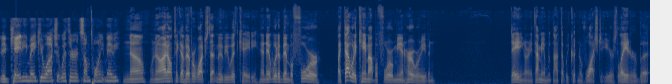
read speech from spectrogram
did Katie make you watch it with her at some point, maybe? No, no, I don't think I've ever watched that movie with Katie, and it would have been before, like that would have came out before me and her were even dating or anything. I mean, not that we couldn't have watched it years later, but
